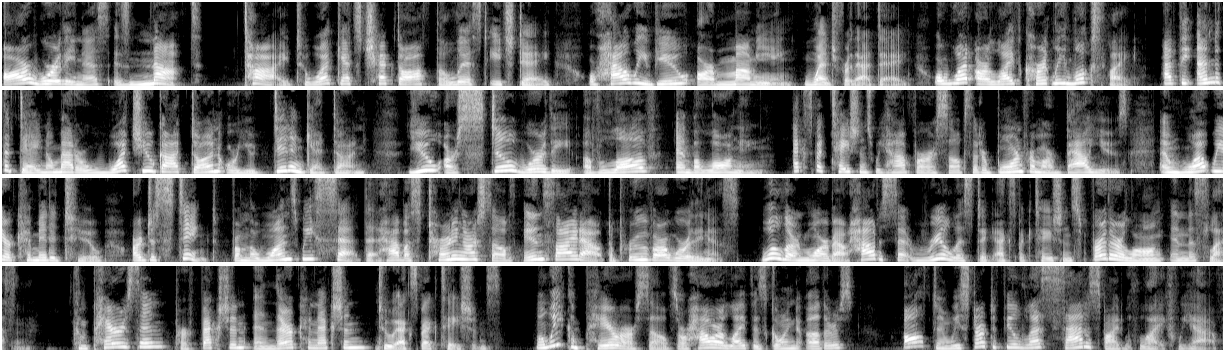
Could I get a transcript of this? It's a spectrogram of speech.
Our worthiness is not tied to what gets checked off the list each day or how we view our mommying went for that day or what our life currently looks like. At the end of the day, no matter what you got done or you didn't get done, you are still worthy of love and belonging. Expectations we have for ourselves that are born from our values and what we are committed to are distinct from the ones we set that have us turning ourselves inside out to prove our worthiness. We'll learn more about how to set realistic expectations further along in this lesson. Comparison, perfection, and their connection to expectations. When we compare ourselves or how our life is going to others, often we start to feel less satisfied with life we have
